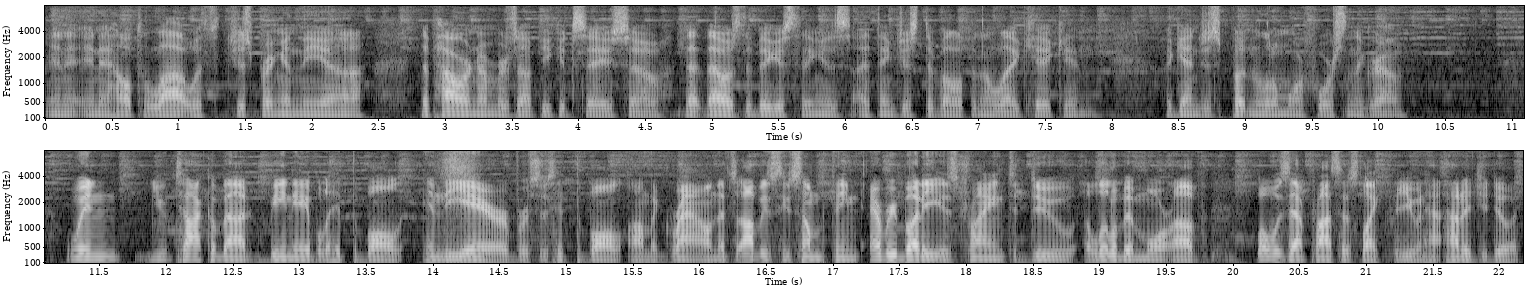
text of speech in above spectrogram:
and it, and it helped a lot with just bringing the the power numbers up, you could say. So that that was the biggest thing is I think just developing the leg kick and again just putting a little more force in the ground. When you talk about being able to hit the ball in the air versus hit the ball on the ground, that's obviously something everybody is trying to do a little bit more of. What was that process like for you, and how, how did you do it?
